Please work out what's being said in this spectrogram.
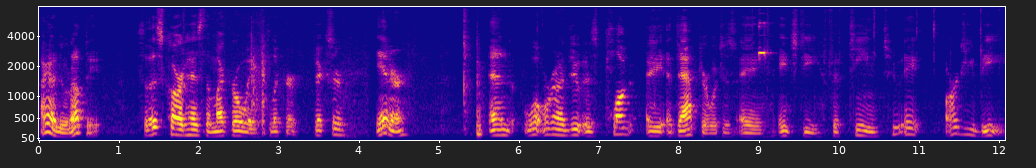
I gotta do an update. So this card has the MicroWay flicker fixer inner and what we're going to do is plug a adapter which is a HD15 to a RGB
